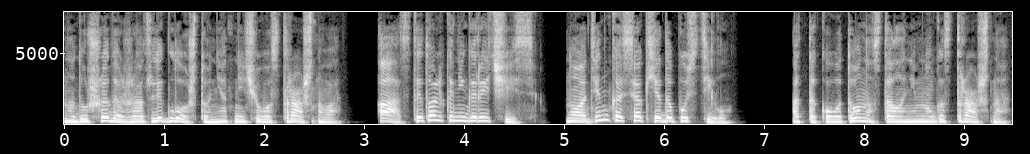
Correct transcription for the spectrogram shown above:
На душе даже отлегло, что нет ничего страшного. «Ас, ты только не горячись, но один косяк я допустил». От такого тона стало немного страшно.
